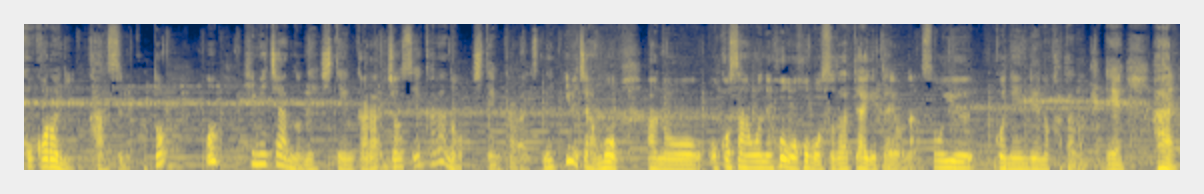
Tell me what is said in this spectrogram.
心に関すること、姫ちゃんのね、視点から、女性からの視点からですね、姫ちゃんも、あの、お子さんをね、ほぼほぼ育て上げたような、そういうご年齢の方なので、はい、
